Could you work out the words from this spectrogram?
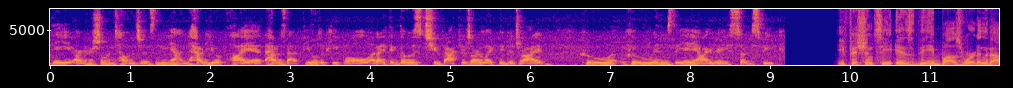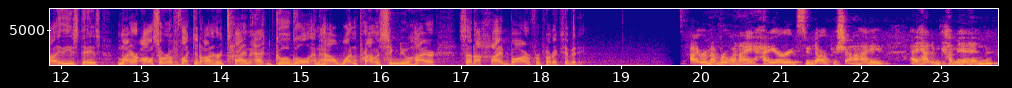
the artificial intelligence in the end. How do you apply it? How does that feel to people? And i think those two factors are likely to drive who who wins the ai race so to speak Efficiency is the buzzword in the Valley these days. Mayer also reflected on her time at Google and how one promising new hire set a high bar for productivity. I remember when I hired Sundar Pichai, I had him come in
